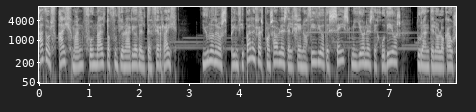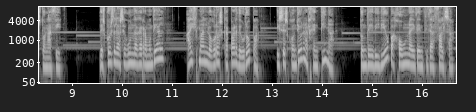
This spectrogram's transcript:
Adolf Eichmann fue un alto funcionario del Tercer Reich y uno de los principales responsables del genocidio de 6 millones de judíos durante el Holocausto nazi. Después de la Segunda Guerra Mundial, Eichmann logró escapar de Europa y se escondió en Argentina, donde vivió bajo una identidad falsa.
